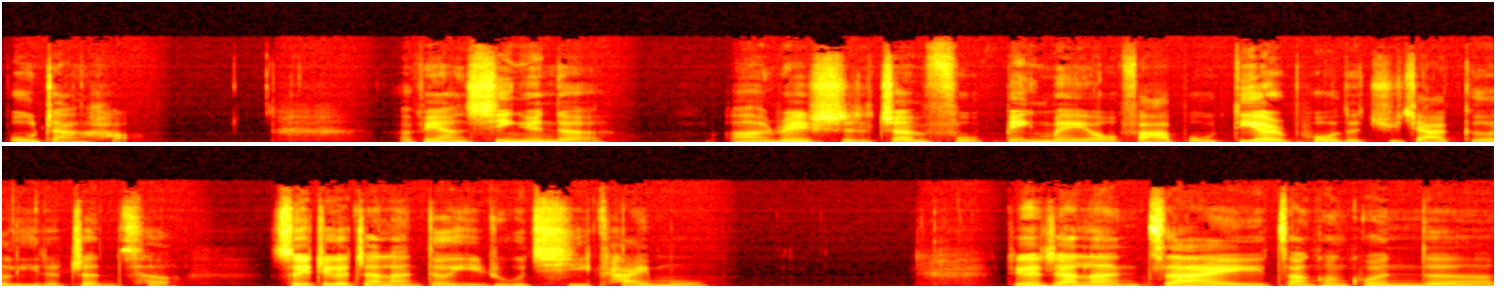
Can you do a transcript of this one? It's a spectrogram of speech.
布展好。非常幸运的，呃，瑞士政府并没有发布第二波的居家隔离的政策，所以这个展览得以如期开幕。这个展览在张坤坤的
